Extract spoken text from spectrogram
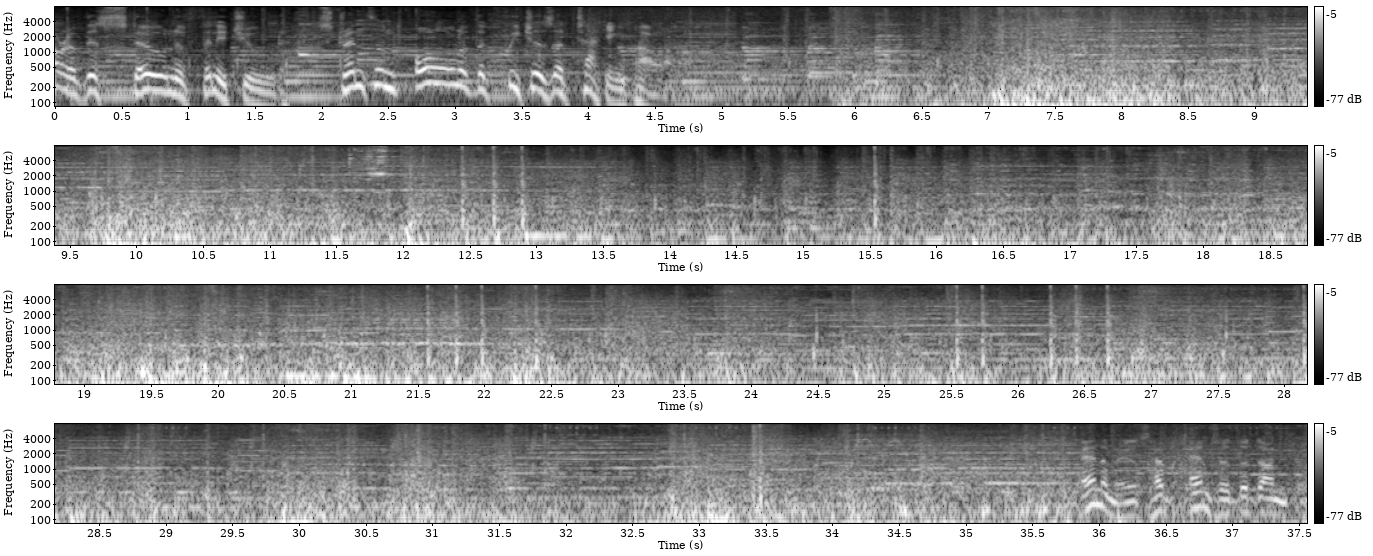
Power of this stone of finitude strengthened all of the creature's attacking power. Entered the dungeon.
